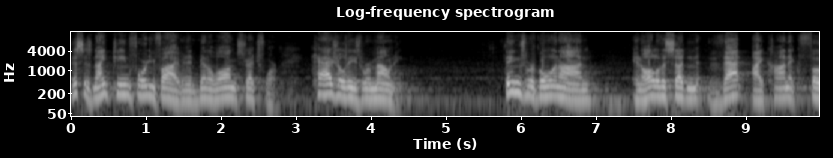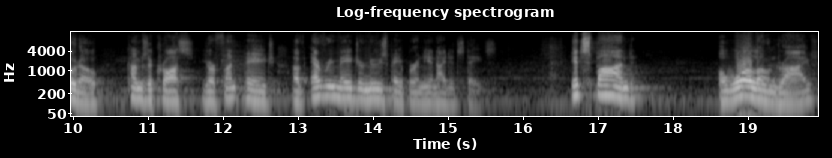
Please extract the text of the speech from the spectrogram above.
This is 1945, and it had been a long stretch for them. Casualties were mounting. Things were going on, and all of a sudden, that iconic photo comes across your front page of every major newspaper in the United States. It spawned a war loan drive.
